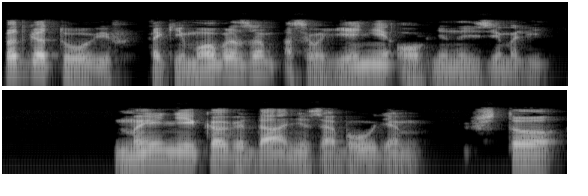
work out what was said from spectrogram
подготовив таким образом освоение огненной земли. Мы никогда не забудем, что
